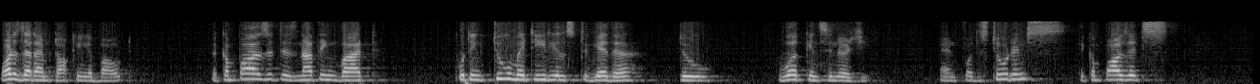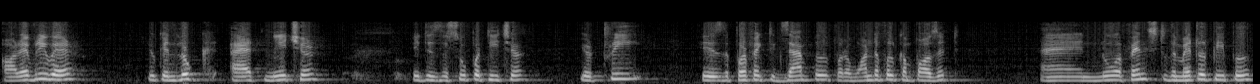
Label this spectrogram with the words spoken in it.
what is that I'm talking about? The composite is nothing but putting two materials together to work in synergy. And for the students, the composites are everywhere. You can look at nature. It is the super teacher. Your tree is the perfect example for a wonderful composite. And no offense to the metal people,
